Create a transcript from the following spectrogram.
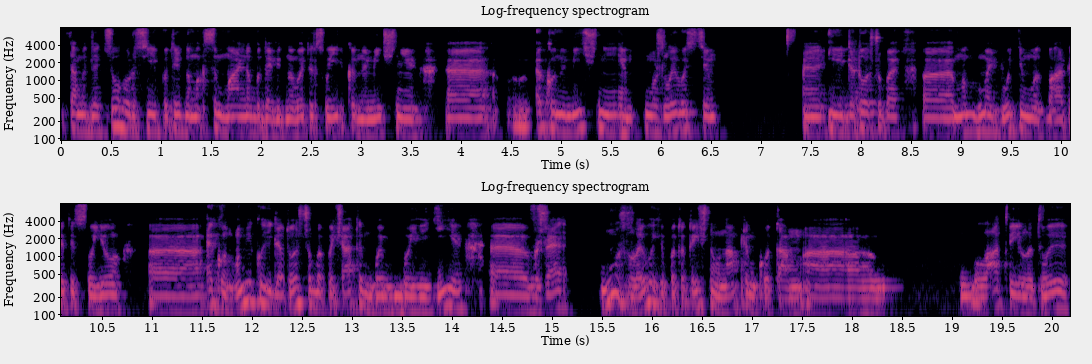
Саме для цього Росії потрібно максимально буде відновити свої економічні е, економічні можливості. е, І для того, щоб е, в майбутньому збагатити свою економіку, і для того, щоб почати бой- бойові дії вже можливо гіпотетично у напрямку там Латвії, Литви,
